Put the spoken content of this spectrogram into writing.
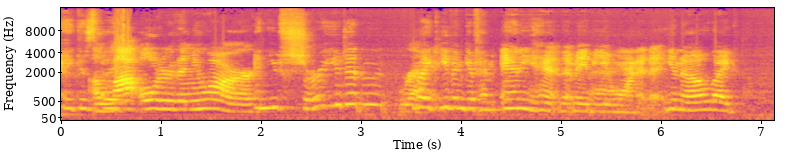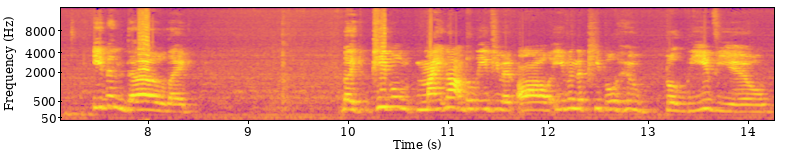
a like, lot older than you are and you sure you didn't Right. like even give him any hint that maybe you wanted it you know like even though like like people might not believe you at all even the people who believe you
